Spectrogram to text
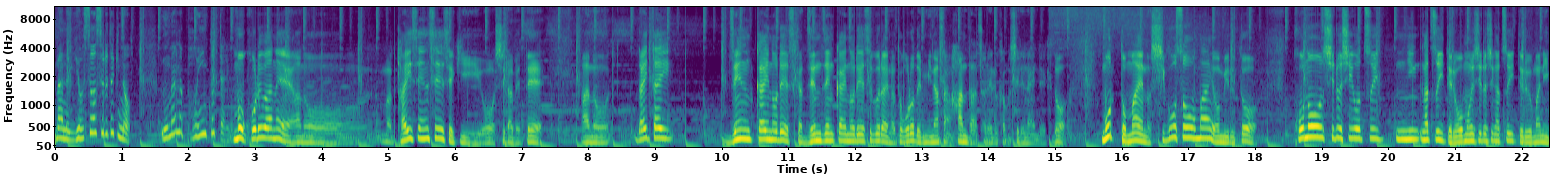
まあ、あの予想する時の馬のポイントってありますもうこれはね、あのーまあ、対戦成績を調べてあの大体前回のレースか前々回のレースぐらいのところで皆さん判断されるかもしれないんだけどもっと前の4、5走前を見るとこの印をついにがついてる重い印がついてる馬に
